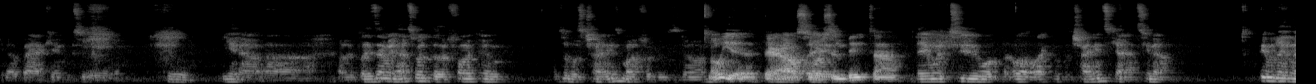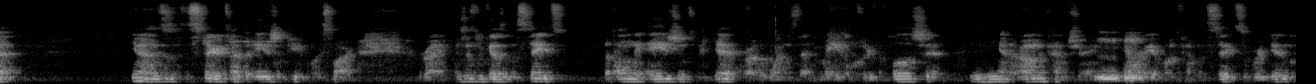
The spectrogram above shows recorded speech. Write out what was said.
you know, back into, Mm. you know, uh, other places. I mean, that's what the fucking, that's what those Chinese motherfuckers is doing. Oh yeah, they're Yeah, outsourcing big time. They went to, well, well, like with the Chinese cats, you know, people think that, you know, this is the stereotype that Asian people are smart, right? It's just because in the States, the only Asians we get are the ones that made it through the bullshit Mm-hmm. in their own country Mhm. and we're able to come to the States. So we're getting,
